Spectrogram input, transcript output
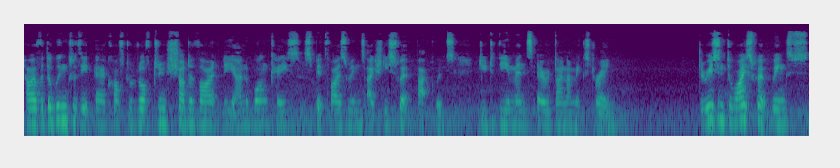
However, the wings of the aircraft would often shudder violently, and in one case, Spitfire's wings actually swept backwards due to the immense aerodynamic strain. The reason to why swept wings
